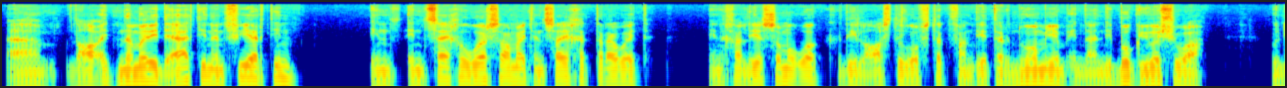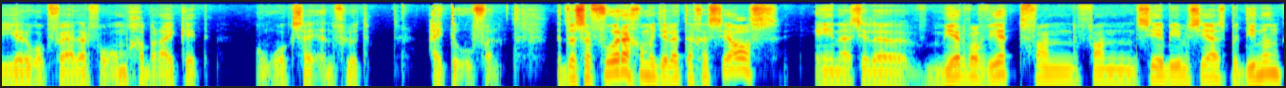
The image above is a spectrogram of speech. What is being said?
ehm um, daar uit Numeri 13 en 14 en en sy gehoorsaamheid en sy getrouheid en gaan lees sommer ook die laaste hoofstuk van Deuteronomium en dan die boek Joshua hoe die Here ook verder vir hom gebruik het om ook sy invloed uit te oefen. Dit was 'n voorreg om met julle te gesels en as julle meer wil weet van van CBMC as bediening,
